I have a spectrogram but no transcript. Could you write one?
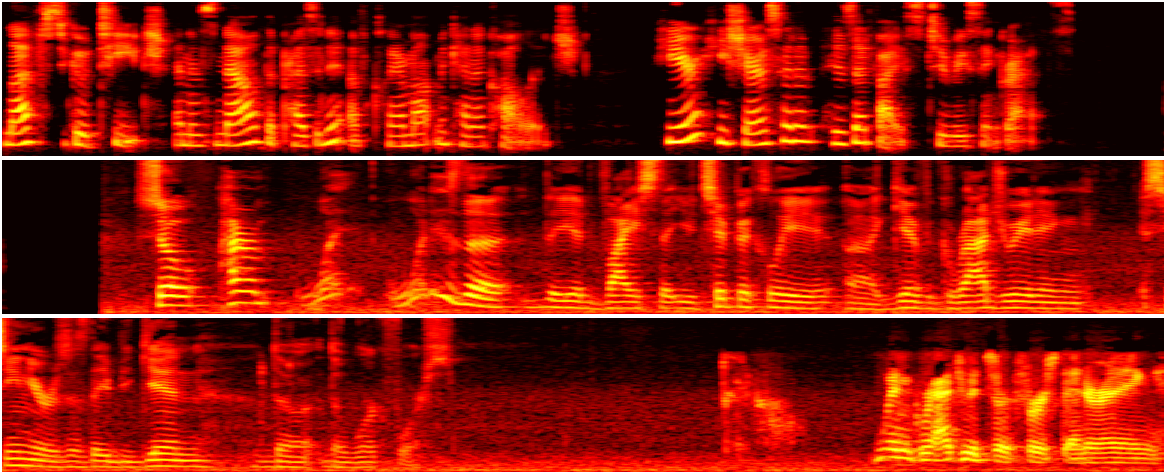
left to go teach and is now the president of Claremont McKenna College. Here, he shares his advice to recent grads. So, Hiram, what what is the the advice that you typically uh, give graduating seniors as they begin the the workforce? When graduates are first entering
